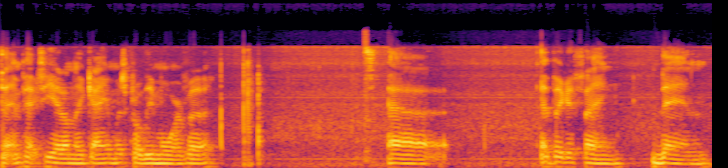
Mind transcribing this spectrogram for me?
the impact he had on the game was probably more of a uh, a bigger thing than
